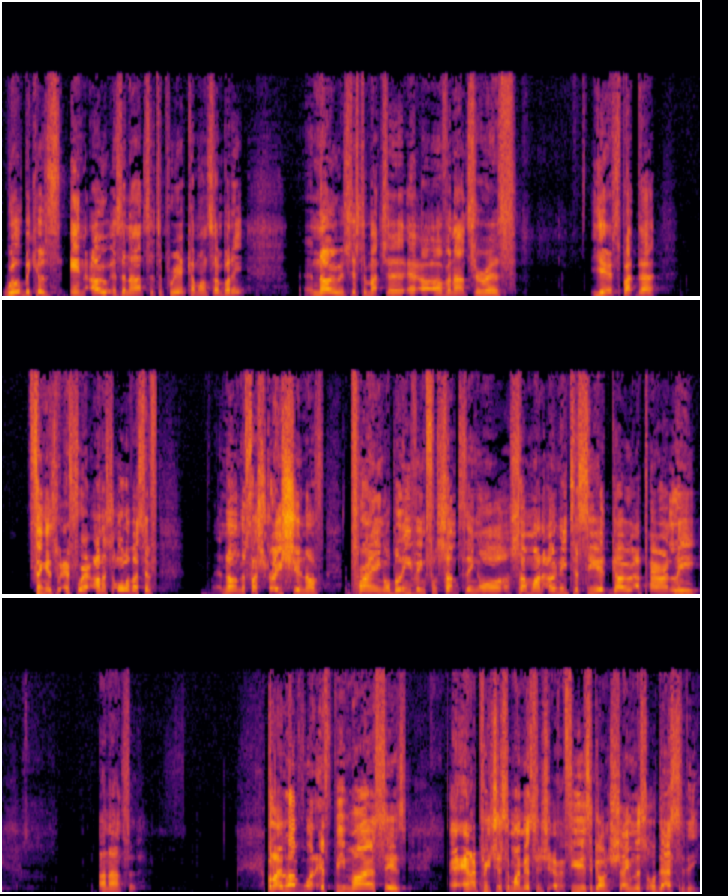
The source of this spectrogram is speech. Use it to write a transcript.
will, because NO is an answer to prayer. Come on, somebody. No is just as much a, a, of an answer as Yes, but the thing is, if we're honest, all of us have known the frustration of praying or believing for something or someone only to see it go apparently unanswered. But I love what F.B. Meyer says, and I preached this in my message a few years ago on shameless audacity.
